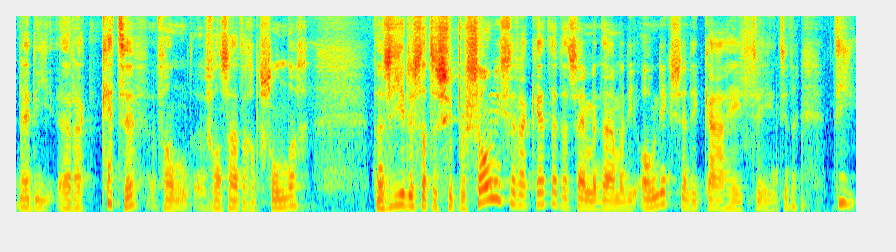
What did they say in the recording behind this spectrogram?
bij die raketten van, van zaterdag op zondag. Dan zie je dus dat de supersonische raketten, dat zijn met name die Onyx en die KH-22, die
